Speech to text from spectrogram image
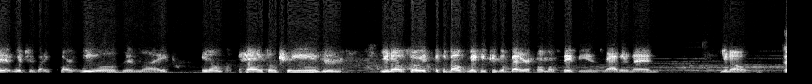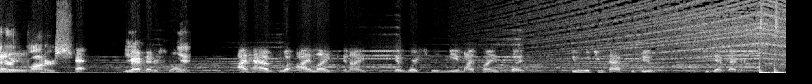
shit, which is like cartwheels and like you know hang from trees and you know. So it's it's about making people better Homo sapiens rather than you know Better better squatters. yeah, better squad. Yeah. I have what I like, and I it works for me and my clients. But do what you have to do to get better.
